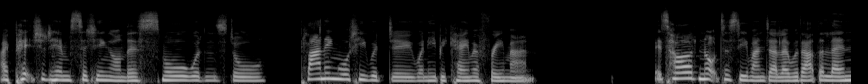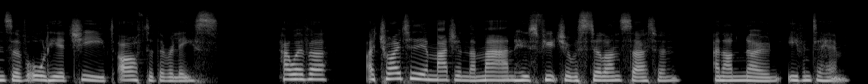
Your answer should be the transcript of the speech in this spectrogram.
I pictured him sitting on this small wooden stool, planning what he would do when he became a free man. It's hard not to see Mandela without the lens of all he achieved after the release. However, I tried to imagine the man whose future was still uncertain and unknown even to him.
